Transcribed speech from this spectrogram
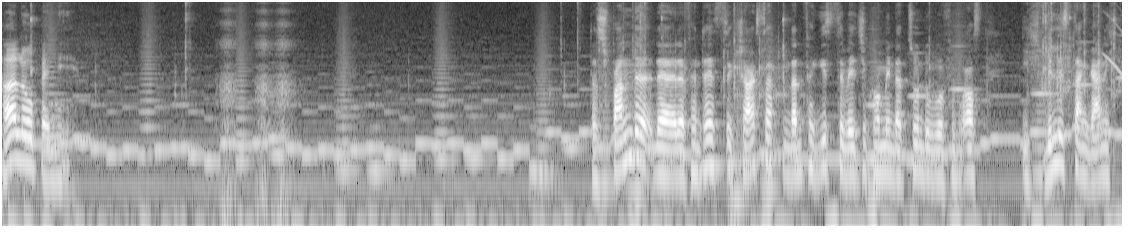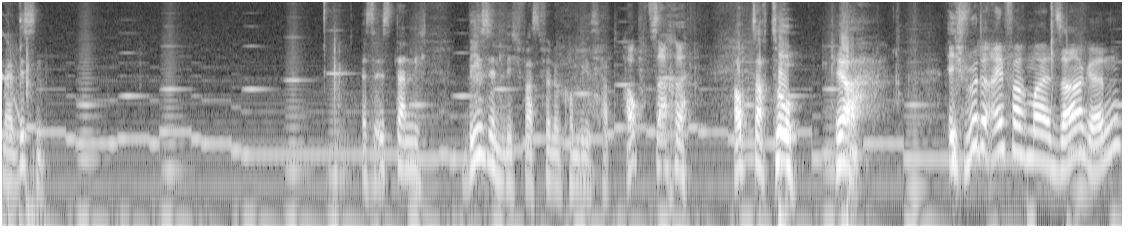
Hallo Benny. Das Spannende, der, der Fantastic Shark sagt, und dann vergisst du, welche Kombination du wofür brauchst. Ich will es dann gar nicht mehr wissen. Es ist dann nicht wesentlich, was für eine Kombi es hat. Hauptsache. Hauptsache so. Ja. Ich würde einfach mal sagen,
